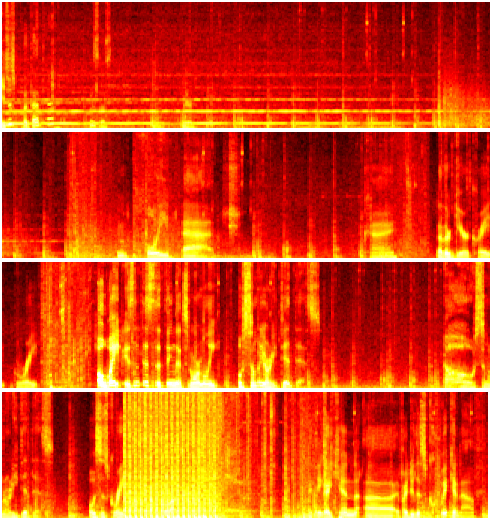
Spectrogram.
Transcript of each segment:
he just put that there? What is this? Weird. Employee badge. Okay. Another gear crate. Great. Oh, wait. Isn't this the thing that's normally... Oh, somebody already did this. No, someone already did this. Oh, this is great. I think I can... Uh, if I do this quick enough...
